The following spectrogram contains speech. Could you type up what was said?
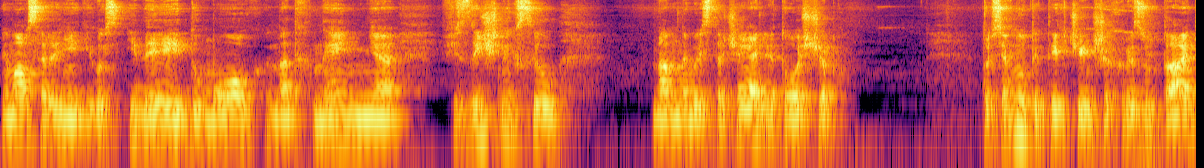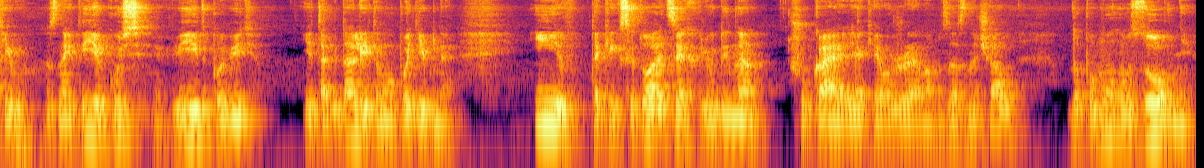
нема всередині якихось ідей, думок, натхнення, фізичних сил. Нам не вистачає для того, щоб досягнути тих чи інших результатів, знайти якусь відповідь і так далі, і тому подібне. І в таких ситуаціях людина шукає, як я вже вам зазначав, допомогу зовні.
